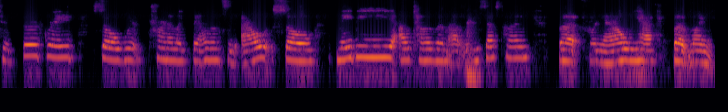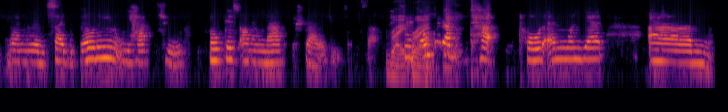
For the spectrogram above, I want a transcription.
to third grade, so we're trying to like balance it out. So maybe I'll tell them at recess time but for now we have but when when we're inside the building we have to focus on our math strategies and stuff. Right, so i right. don't think i've ta- told anyone yet um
